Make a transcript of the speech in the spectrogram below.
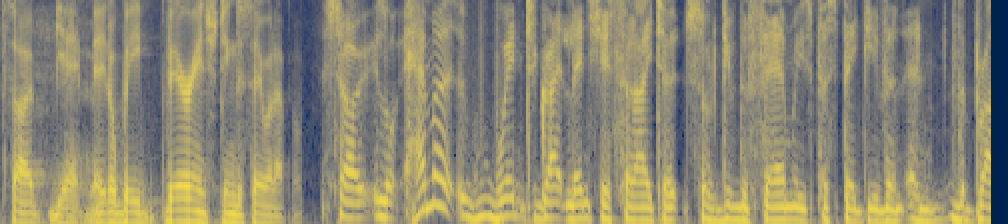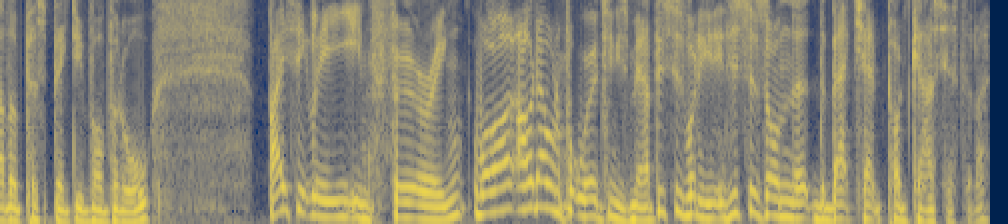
So yeah, it'll be very interesting to see what happens. So look, Hammer went to great lengths yesterday to sort of give the family's perspective and, and the brother perspective of it all. Basically inferring. Well, I, I don't want to put words in his mouth. This is what he. This is on the the Back Chat podcast yesterday.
